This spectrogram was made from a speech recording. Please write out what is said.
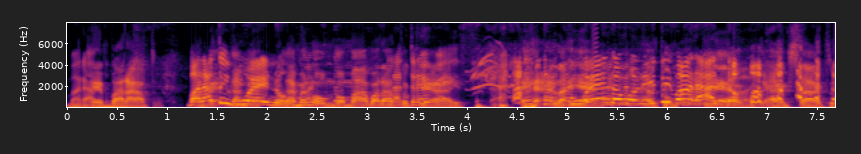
barato. Eh, barato. barato y bueno. Dame lo, más barato que hay. bueno, bonito y barato. exacto.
